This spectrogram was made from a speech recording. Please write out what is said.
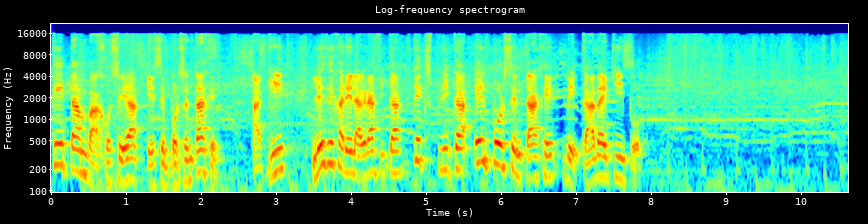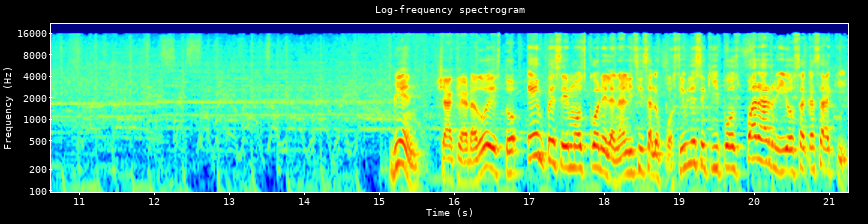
qué tan bajo sea ese porcentaje. Aquí les dejaré la gráfica que explica el porcentaje de cada equipo. Bien, ya aclarado esto, empecemos con el análisis a los posibles equipos para Ryo Sakazaki,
